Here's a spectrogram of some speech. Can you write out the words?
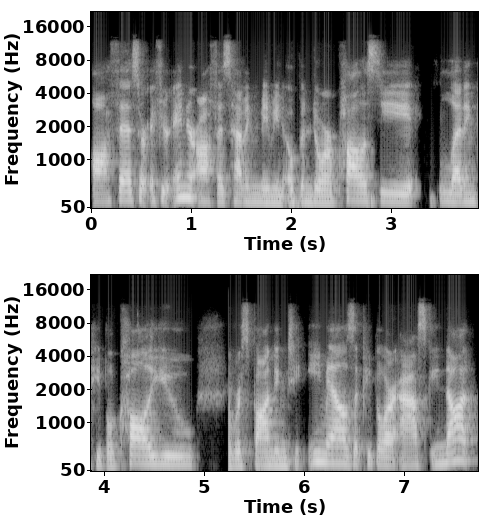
office, or if you're in your office, having maybe an open door policy, letting people call you, responding to emails that people are asking, not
